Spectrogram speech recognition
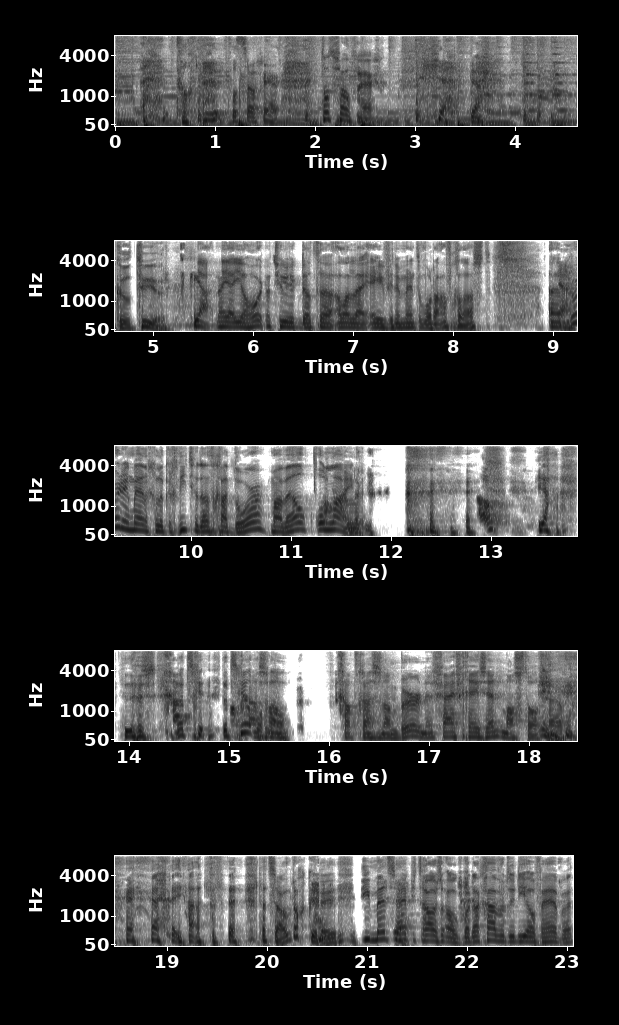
tot, tot zover. tot zover. Ja. Ja. Cultuur. Ja, nou ja, je hoort natuurlijk dat eh, allerlei evenementen worden afgelast. Eh, Ja. Burning Man gelukkig niet, dat gaat door, maar wel online. Gelukkig. Oh, Ja, dus dat, sche- dat scheelt nogal. Gaat, gaan ze dan burnen? 5G-zendmasten of zo? ja, dat, dat zou ook nog kunnen. Die mensen heb je trouwens ook, maar daar gaan we het er niet over hebben.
